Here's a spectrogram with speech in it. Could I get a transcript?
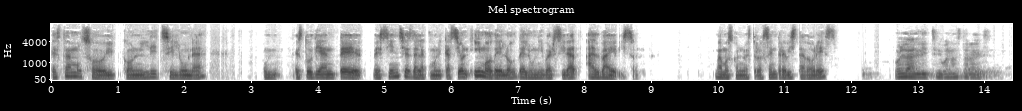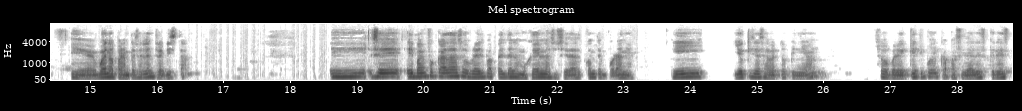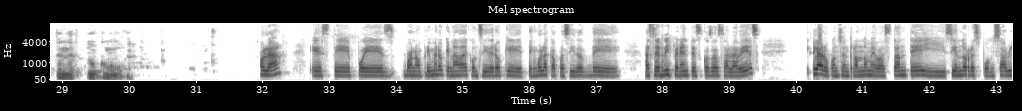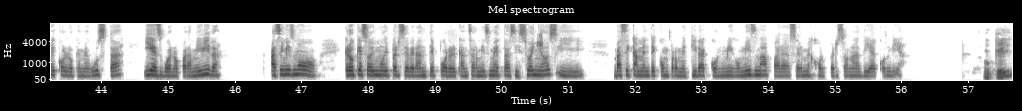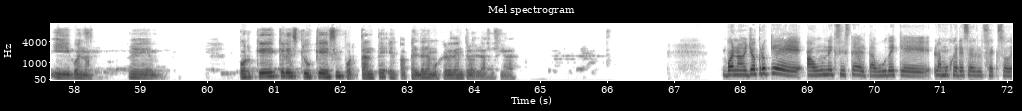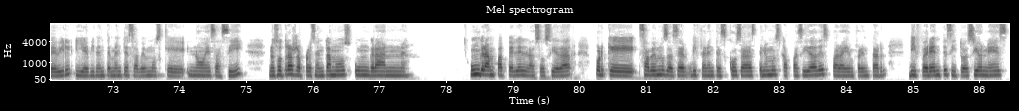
estamos hoy con Litsi Luna, un estudiante de Ciencias de la Comunicación y Modelo de la Universidad Alba Edison. Vamos con nuestros entrevistadores. Hola Litsi, buenas tardes. Eh, bueno, para empezar la entrevista, eh, se eh, va enfocada sobre el papel de la mujer en la sociedad contemporánea. Y yo quisiera saber tu opinión sobre qué tipo de capacidades crees tener tú como mujer. Hola, este, pues, bueno, primero que nada considero que tengo la capacidad de hacer diferentes cosas a la vez claro, concentrándome bastante y siendo responsable con lo que me gusta y es bueno para mi vida. Asimismo, creo que soy muy perseverante por alcanzar mis metas y sueños y básicamente comprometida conmigo misma para ser mejor persona día con día. Ok, y bueno, eh, ¿por qué crees tú que es importante el papel de la mujer dentro de la sociedad? Bueno, yo creo que aún existe el tabú de que la mujer es el sexo débil y evidentemente sabemos que no es así. Nosotras representamos un gran, un gran papel en la sociedad porque sabemos hacer diferentes cosas, tenemos capacidades para enfrentar diferentes situaciones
